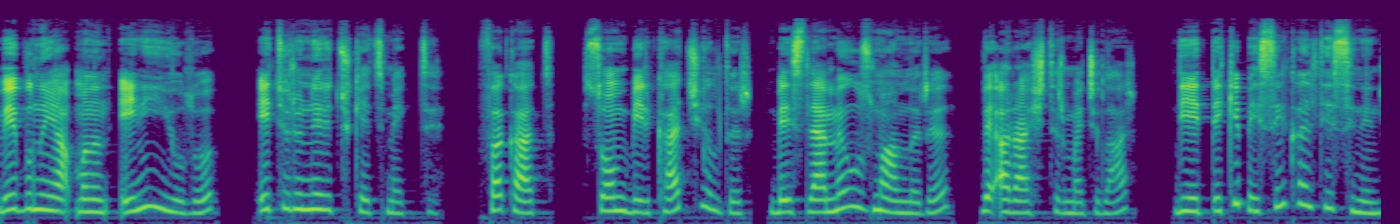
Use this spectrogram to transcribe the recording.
ve bunu yapmanın en iyi yolu et ürünleri tüketmekti. Fakat son birkaç yıldır beslenme uzmanları ve araştırmacılar diyetteki besin kalitesinin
